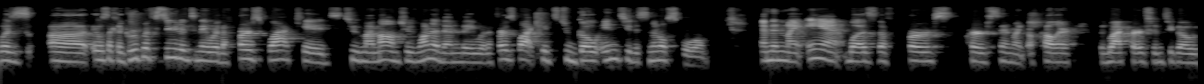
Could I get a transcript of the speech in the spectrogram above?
was uh, it was like a group of students and they were the first black kids to my mom she was one of them they were the first black kids to go into this middle school and then my aunt was the first person like of color the black person to go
